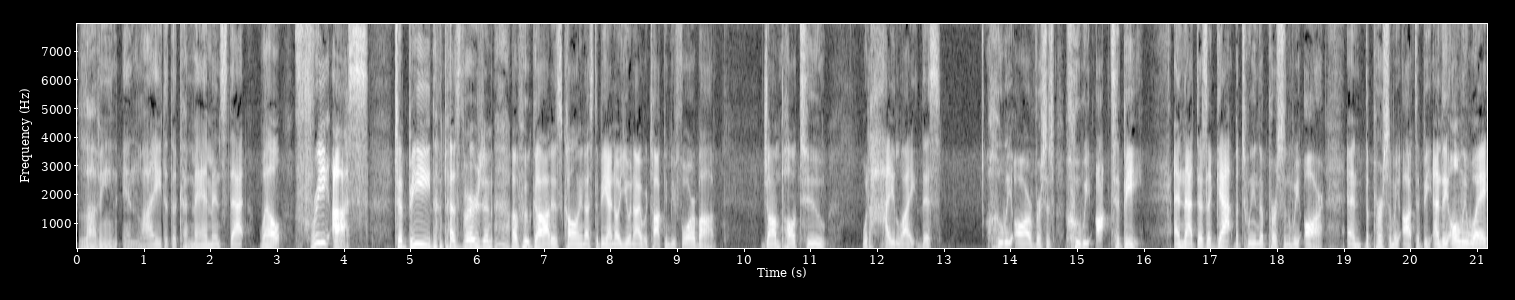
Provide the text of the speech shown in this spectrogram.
Loving in light of the commandments that, well, free us to be the best version of who God is calling us to be. I know you and I were talking before, Bob. John Paul II would highlight this who we are versus who we ought to be and that there's a gap between the person we are and the person we ought to be. And the only way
